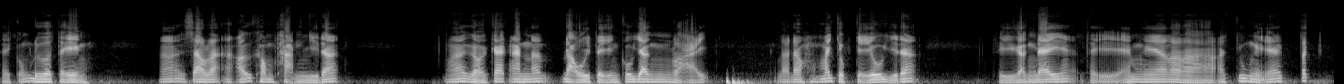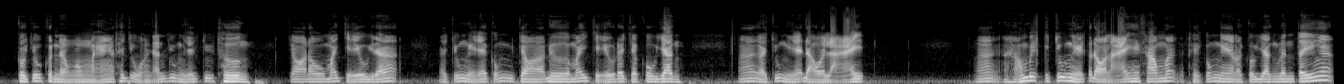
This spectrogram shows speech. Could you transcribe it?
thì cũng đưa tiền. Đó, sao là ở không thành gì đó. đó rồi các anh nó đòi tiền cô dân lại là đâu mấy chục triệu gì đó thì gần đây á, thì em nghe là, là chú nghĩa tất cô chú kênh đồng mạng thấy chú hoàn cảnh chú nghĩa chú thương cho đâu mấy triệu gì đó. Rồi chú nghĩa cũng cho đưa mấy triệu đó cho cô dân. Đó, rồi chú nghĩa đòi lại. Đó, không biết cái chú nghĩa có đòi lại hay không á thì cũng nghe là cô dân lên tiếng á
